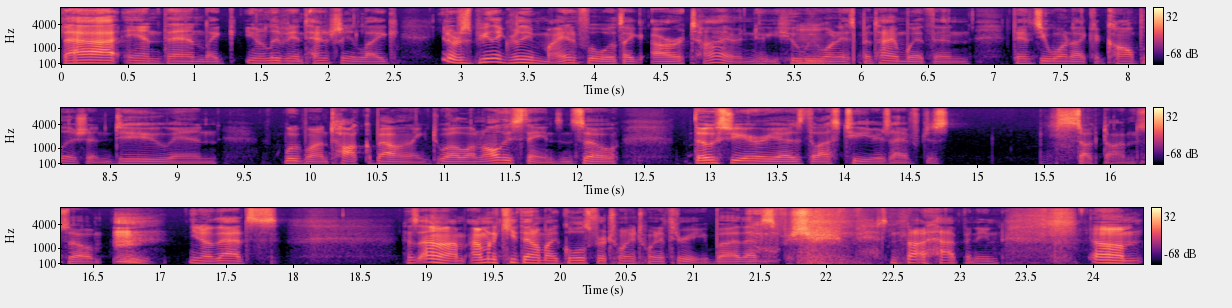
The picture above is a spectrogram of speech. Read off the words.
that and then like you know living intentionally like you know just being like really mindful with like our time and who, who we Mm. want to spend time with and things you want to like accomplish and do and what we want to talk about and like dwell on all these things and so those two areas the last two years I've just sucked on so you know that's that's, I don't know. I'm, I'm gonna keep that on my goals for 2023, but that's for sure it's not happening. Um,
